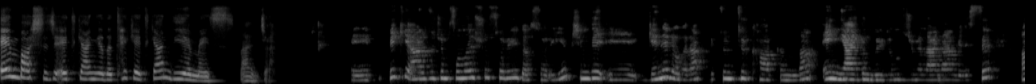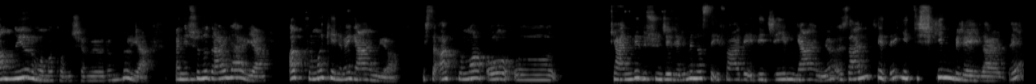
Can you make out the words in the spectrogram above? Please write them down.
en başlıca etken ya da tek etken diyemeyiz bence. Peki Arzucuğum sana şu soruyu da sorayım. Şimdi e, genel olarak bütün Türk halkında en yaygın duyduğumuz cümlelerden birisi anlıyorum ama konuşamıyorumdur ya. Hani şunu derler ya aklıma kelime gelmiyor. İşte aklıma o, o kendi düşüncelerimi nasıl ifade edeceğim gelmiyor. Özellikle de yetişkin bireylerde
